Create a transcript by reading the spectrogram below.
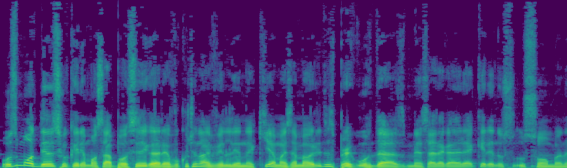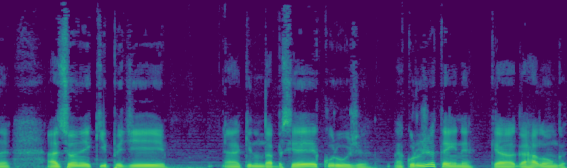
Os modelos que eu queria mostrar pra vocês, galera, eu vou continuar lendo aqui, ó, mas a maioria das perguntas, das mensagens da galera é querendo o, sombra, né? Adicione a equipe de. Aqui não dá pra ser coruja. A coruja tem, né? Que é a garra longa.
